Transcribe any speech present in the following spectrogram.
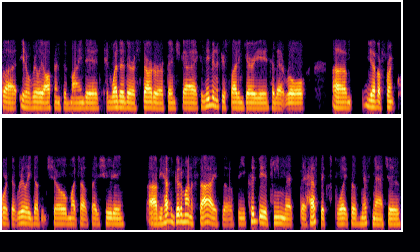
but you know really offensive minded. And whether they're a starter or a bench guy, because even if you're sliding Gary into that role, um, you have a front court that really doesn't show much outside shooting. Um, you have a good amount of size though, so you could be a team that that has to exploit those mismatches.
